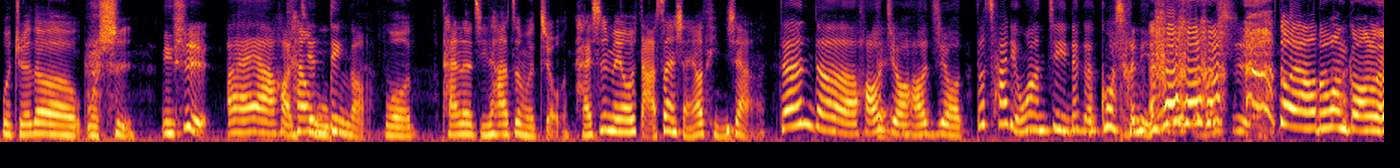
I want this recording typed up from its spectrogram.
我觉得我是，你是，哎呀，好坚定哦！我弹了吉他这么久，还是没有打算想要停下，真的？好久好久，都差点忘记那个过程里面是什么事。对啊，我都忘光了，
